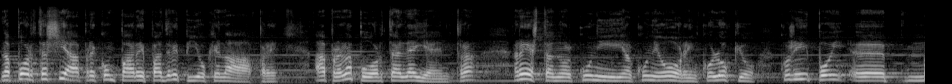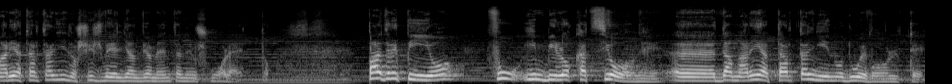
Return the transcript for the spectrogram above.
la porta si apre, compare Padre Pio che la apre, apre la porta e lei entra, restano alcuni, alcune ore in colloquio così, poi eh, Maria Tartaglino si sveglia ovviamente nel suo letto. Padre Pio fu in bilocazione eh, da Maria Tartaglino due volte.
